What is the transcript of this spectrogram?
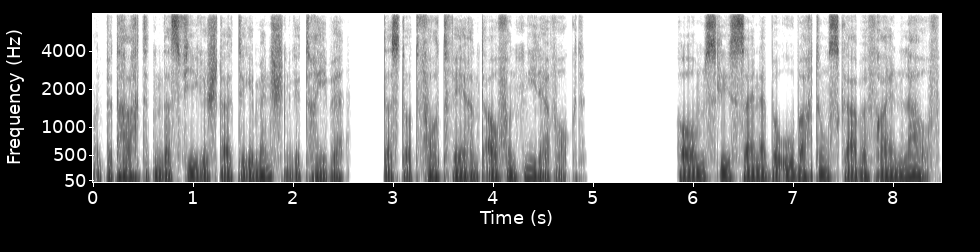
und betrachteten das vielgestaltige Menschengetriebe, das dort fortwährend auf und nieder wogt. Holmes ließ seiner Beobachtungsgabe freien Lauf,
